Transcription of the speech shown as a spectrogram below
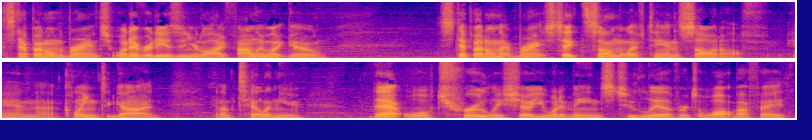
step out on the branch, whatever it is in your life, finally let go step out on that branch, take the saw in the left hand and saw it off, and uh, cling to God. And I'm telling you, that will truly show you what it means to live or to walk by faith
